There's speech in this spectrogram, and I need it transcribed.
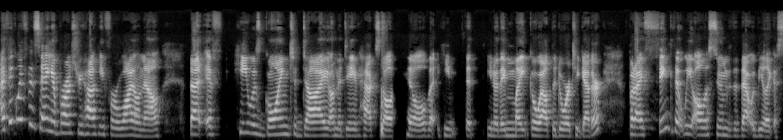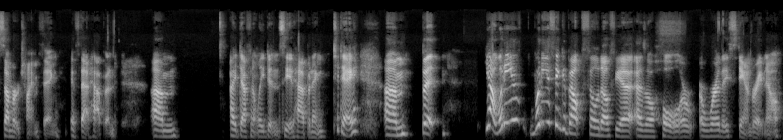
I think we've been saying at Broad Street Hockey for a while now that if he was going to die on the Dave Hakstol hill, that he, that, you know, they might go out the door together. But I think that we all assumed that that would be like a summertime thing if that happened. Um, I definitely didn't see it happening today. Um, but yeah, what do you what do you think about Philadelphia as a whole, or or where they stand right now?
